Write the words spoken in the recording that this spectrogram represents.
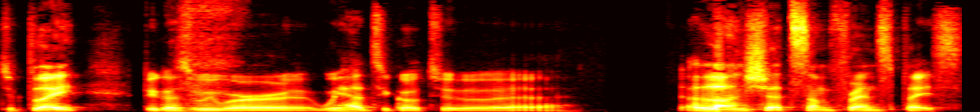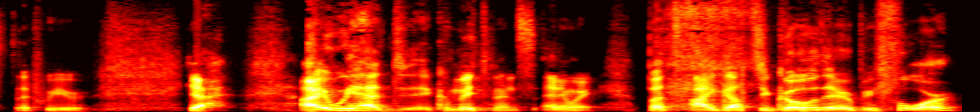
to play because we were we had to go to uh, a lunch at some friend's place that we were. Yeah, I we had commitments anyway. But I got to go there before.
